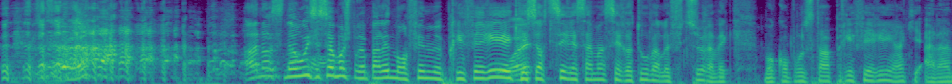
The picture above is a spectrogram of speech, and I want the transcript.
Ah non, sinon oui, c'est ça. Moi, je pourrais parler de mon film préféré qui est sorti récemment, c'est Retour vers le futur avec mon compositeur préféré, hein, qui est Alan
